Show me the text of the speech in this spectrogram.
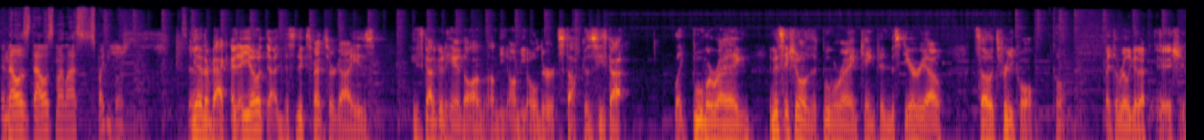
And that was that was my last Spidey book. So, yeah, they're back. And, and you know what? Uh, this Nick Spencer guy is. He's got a good handle on, on the on the older stuff because he's got like Boomerang. In this issue, there's Boomerang, Kingpin, Mysterio. So it's pretty cool. cool. It's a really good ep- issue.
